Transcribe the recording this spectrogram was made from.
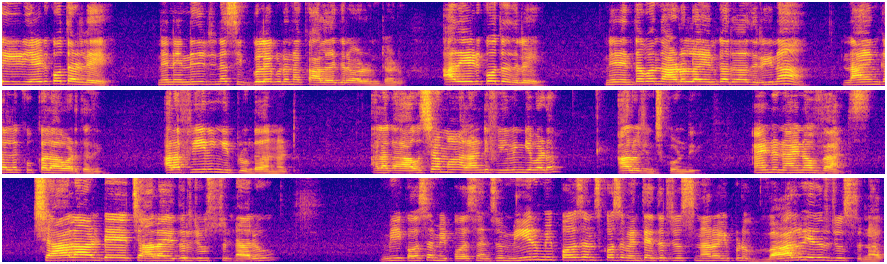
ఈడు ఏడుకోతాడులే. నేను ఎన్ని తిట్టినా సిగ్గు లేకుండా నా కాళ్ళ దగ్గర వాడు ఉంటాడు. అది ఏడుకోతుందిలే. నేను ఎంతమంది ఆడోళ్ళ వెనకాల తిరిగినా నా వెనకాలనే కుక్కలా పడుతుంది. అలా ఫీలింగ్ ఇట్లుంటుంది అన్నట్టు అలాగా అవసరమా? అలాంటి ఫీలింగ్ ఇవ్వడం? ఆలోచించుకోండి. అండ్ నైన్ ఆఫ్ వ్యాన్స్ చాలా అంటే చాలా ఎదురు చూస్తున్నారు. మీకోసం మీ పర్సన్స్ మీరు మీ పర్సన్స్ కోసం ఎంత ఎదురు చూస్తున్నారో ఇప్పుడు వాళ్ళు ఎదురు చూస్తున్నారు.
